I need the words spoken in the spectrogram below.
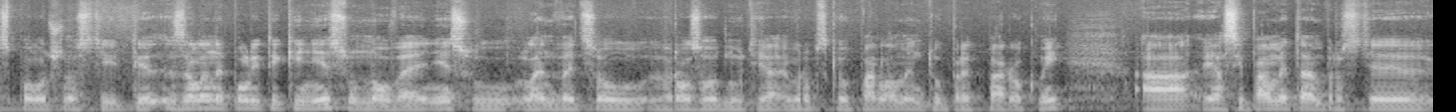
spoločnosti. Tie zelené politiky nie sú nové, nie sú len vecou rozhodnutia Európskeho parlamentu pred pár rokmi. A ja si pamätám proste,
